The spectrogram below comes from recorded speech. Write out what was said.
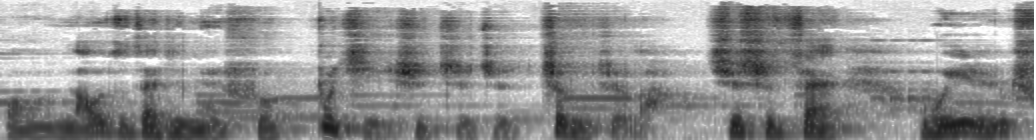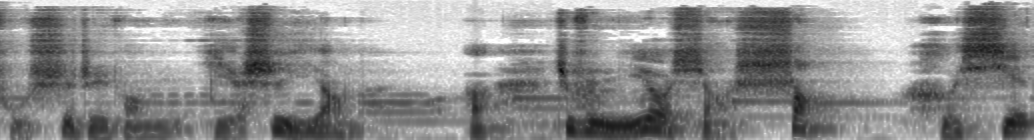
哦，老子在这里面说，不仅是指指政治了，其实在。为人处事这方面也是一样的啊，就是你要想上和先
